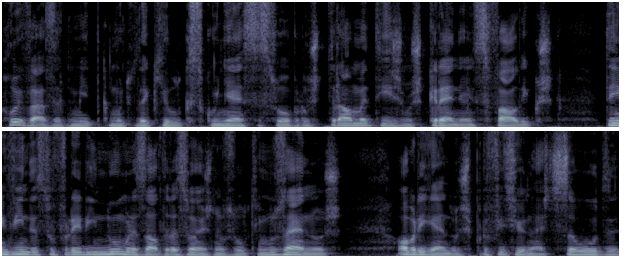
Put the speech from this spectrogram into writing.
Rui Vaz admite que muito daquilo que se conhece sobre os traumatismos crânioencefálicos tem vindo a sofrer inúmeras alterações nos últimos anos, obrigando os profissionais de saúde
